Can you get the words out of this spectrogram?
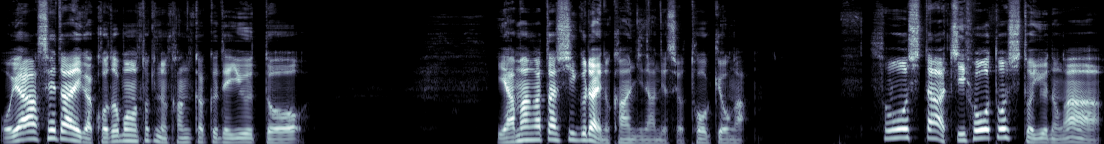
親世代が子供の時の感覚で言うと、山形市ぐらいの感じなんですよ、東京が。そうした地方都市というのが、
